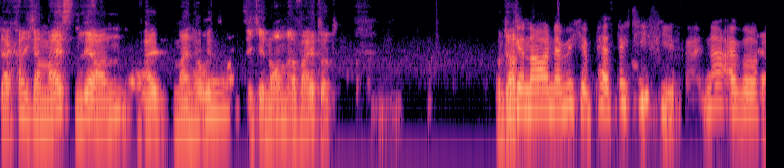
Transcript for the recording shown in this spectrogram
da kann ich am meisten lernen, weil mein Horizont sich enorm erweitert. Genau, nämlich Perspektivvielfalt. Ne? Also ja.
